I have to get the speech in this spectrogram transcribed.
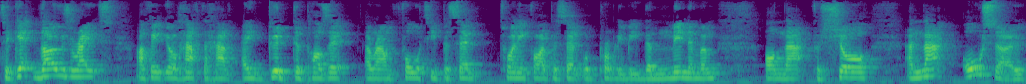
to get those rates, I think you'll have to have a good deposit, around 40%, 25% would probably be the minimum on that for sure. And that also,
